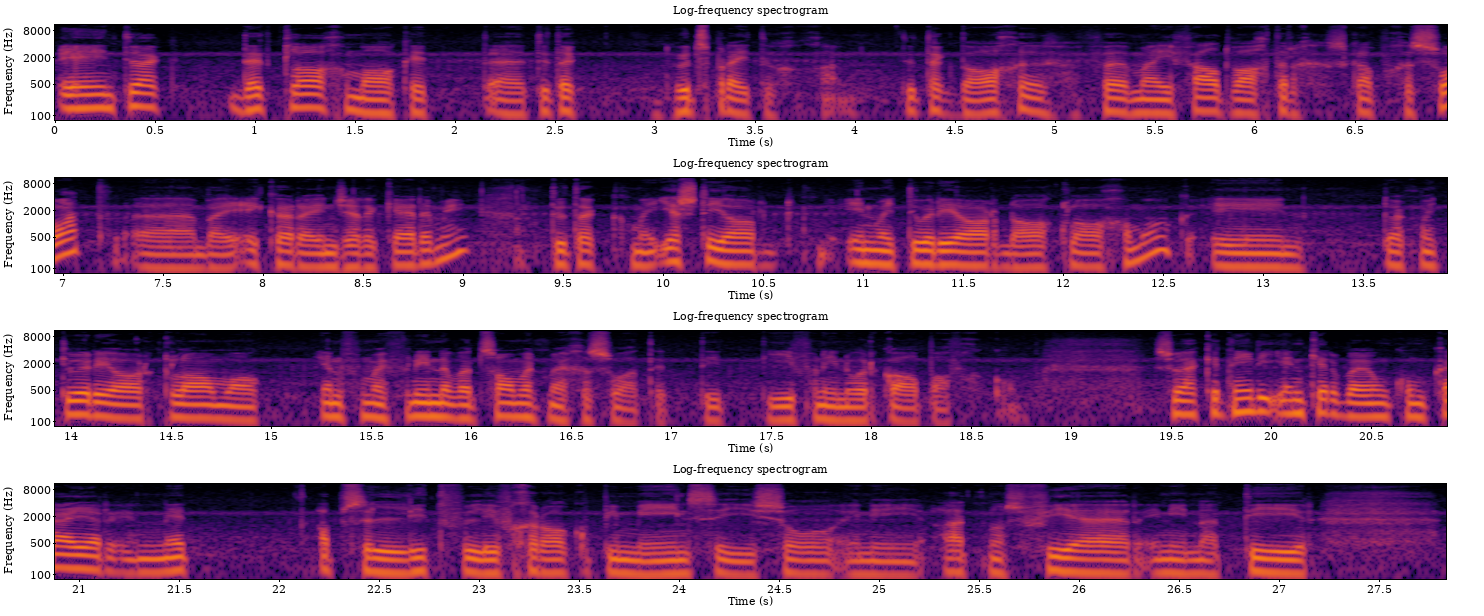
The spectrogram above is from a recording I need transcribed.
En toe ek dit klaar gemaak het, uh, toe het ek Hoedspruit toe gegaan. Toe het ek daar ge, vir my veldwagterskap geswat uh, by Echo Ranger Academy. Toe het ek my eerste jaar en my tweede jaar daar klaar gemaak en toe ek my tweede jaar klaar maak, een van my vriende wat saam met my geswat het, het hier van die Noord-Kaap af gekom. So ek het net die een keer by hom kom kuier en net absoluut verlief geraak op die mense hierso en die atmosfeer en die natuur.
